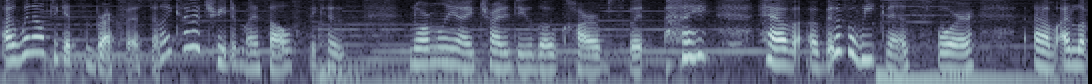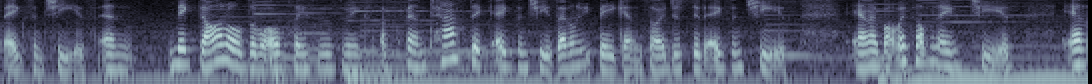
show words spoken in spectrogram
I went out to get some breakfast and I kind of treated myself because normally I try to do low carbs, but I have a bit of a weakness for, um, I love eggs and cheese. And McDonald's, of all places, makes a fantastic eggs and cheese. I don't eat bacon, so I just did eggs and cheese. And I bought myself an egg cheese. And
